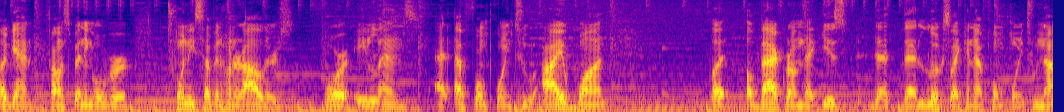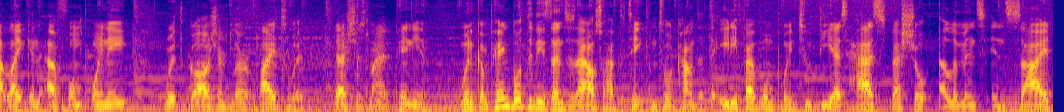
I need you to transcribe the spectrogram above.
Again, if I'm spending over $2,700 for a lens at f1.2, I want a, a, background that gives that that looks like an f1.2 not like an f1.8 with Gaussian blur applied to it. That's just my opinion. When comparing both of these lenses I also have to take into account that the 85 1.2 DS has special elements inside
